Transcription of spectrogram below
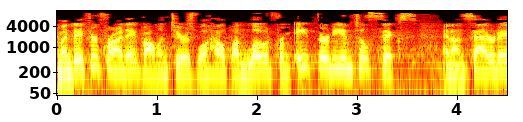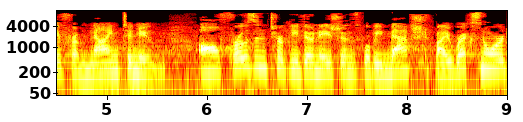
Monday through Friday, volunteers will help unload from 8.30 until 6 and on Saturday from 9 to noon. All frozen turkey donations will be matched by Rexnord.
